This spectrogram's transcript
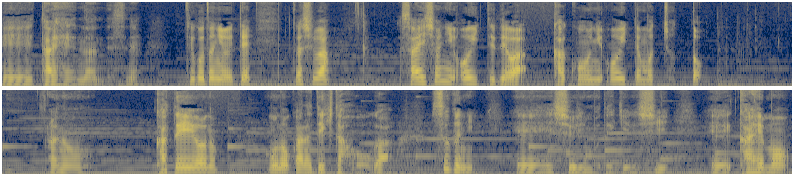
えー、大変なんですね。ということにおいて、私は最初においてでは、加工においてもちょっと、あの、家庭用のものからできた方がすぐに、えー、修理もできるし、えー、替えも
